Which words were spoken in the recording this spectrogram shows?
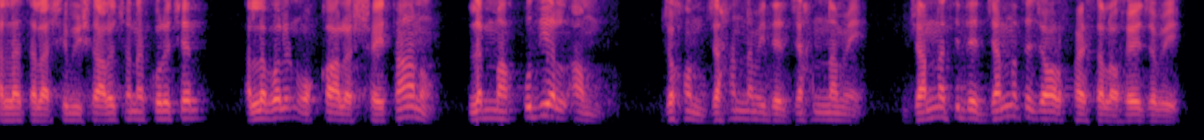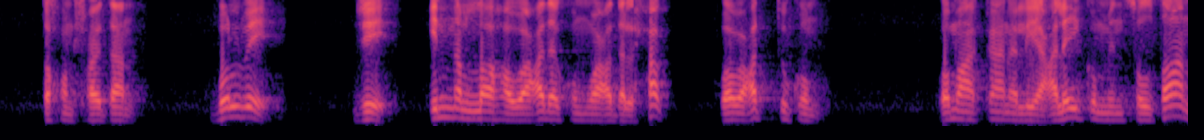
আল্লাহ তালা সে বিষয়ে আলোচনা করেছেন। আল্লাহ বলেন, ওকাল শৈতানও লম্মা কুদিয়াল আম যখন জাহান্নামীদের জাহান্নামে জান্নাতিদের জান্নাতে যাওয়ার ফয়সালা হয়ে যাবে, তখন শয়তান বলবে যে, ইন্নাল্লাহ ওয়াদাকুম ওয়াদাল হক, ওয়া আত্তুকুম ওমা কান আলী আলাইকুম মিন সুলতান।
